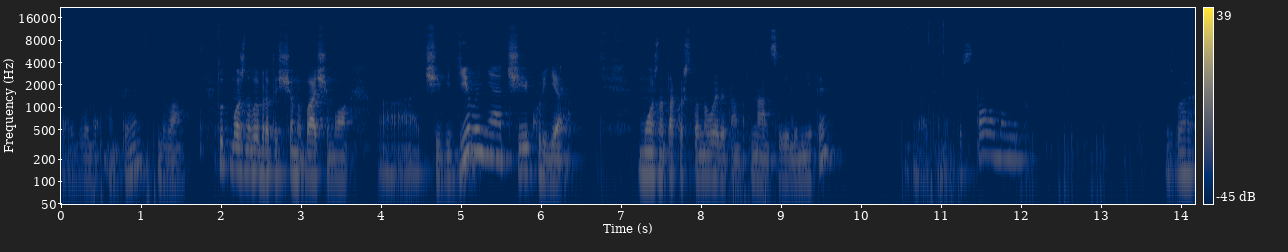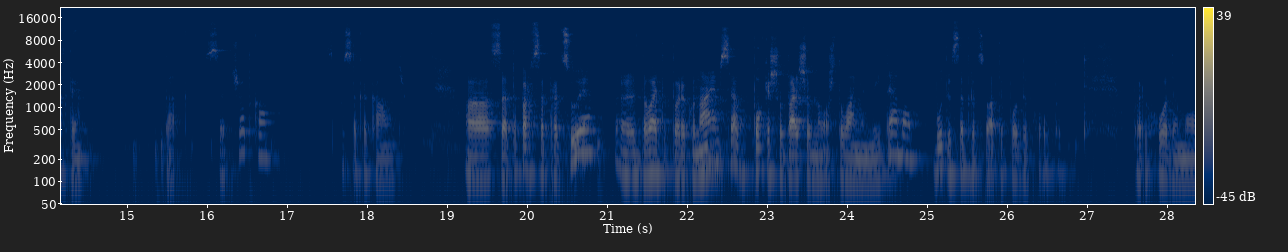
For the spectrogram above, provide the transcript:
Хай буде 1, 2. Тут можна вибрати, що ми бачимо, чи відділення, чи кур'єра. Можна також встановити там фінансові ліміти. Давайте ми поставимо їх. Зберегти. Так, все чітко. Список аккаунтів. Все, тепер все працює. Е, Давайте переконаємося. Поки що далі в налаштування не йдемо. Буде все працювати по дефолту. Переходимо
